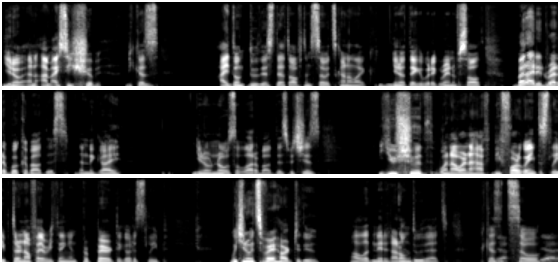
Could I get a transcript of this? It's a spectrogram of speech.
you know, and I'm I see should because I don't do this that often, so it's kind of like you know take it with a grain of salt. But I did read a book about this, and the guy, you know, knows a lot about this, which is you should one hour and a half before going to sleep turn off everything and prepare to go to sleep. Which you know it's very hard to do. I'll admit it. I don't do that because Yeah. it's so yeah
